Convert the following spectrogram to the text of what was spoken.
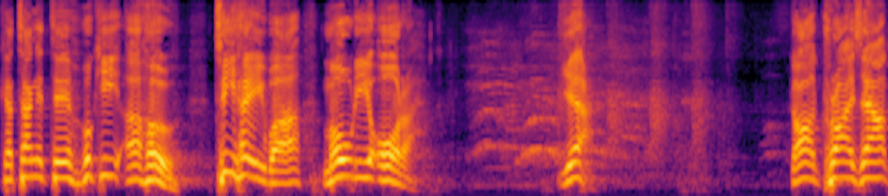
ka tangi te hoki ahau. Tihei wa Māori ora. Yeah. God cries out.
